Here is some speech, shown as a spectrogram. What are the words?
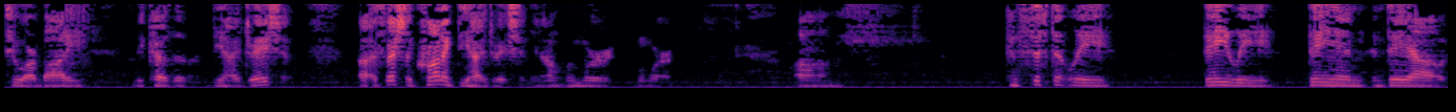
to our body because of dehydration, uh, especially chronic dehydration. You know, when we're when we're um, consistently, daily, day in and day out,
